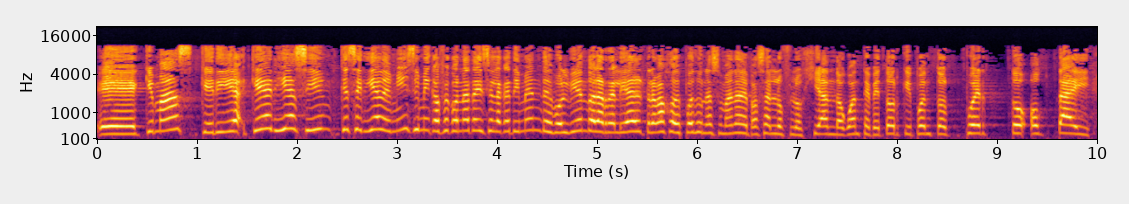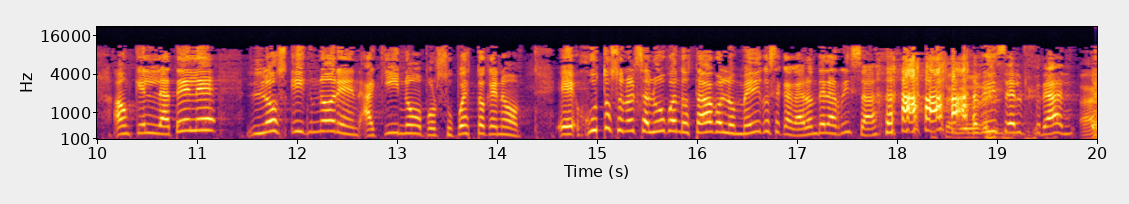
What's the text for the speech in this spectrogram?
Eh, ¿Qué más quería? ¿Qué haría si? ¿Qué sería de mí si mi café con nata dice la Katy Méndez volviendo a la realidad del trabajo después de una semana de pasarlo flojeando, aguante Petorque y Puerto, Puerto Octay, aunque en la tele los ignoren. Aquí no, por supuesto que no. Eh, justo sonó el saludo cuando estaba con los médicos y se cagaron de la risa. Dice el Fran. Ah.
